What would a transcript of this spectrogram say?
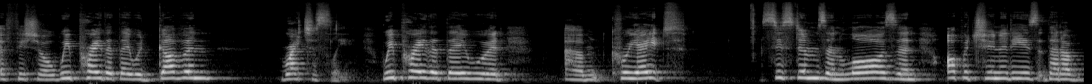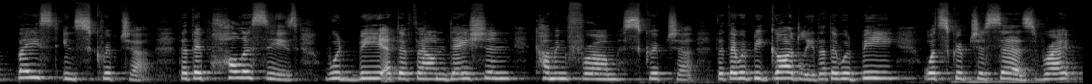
official. We pray that they would govern righteously. We pray that they would um, create systems and laws and opportunities that are based in scripture, that their policies would be at the foundation coming from scripture, that they would be godly, that they would be what scripture says, right?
